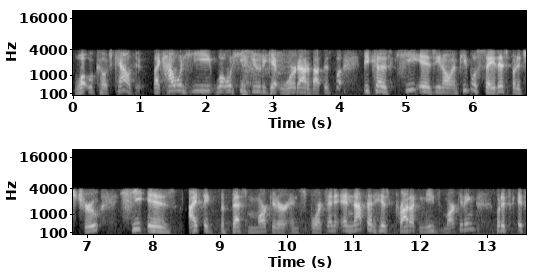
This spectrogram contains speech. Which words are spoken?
what would Coach Cal do? Like, how would he? What would he do to get word out about this book? Because he is, you know, and people say this, but it's true. He is, I think, the best marketer in sports, and and not that his product needs marketing, but it's it's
